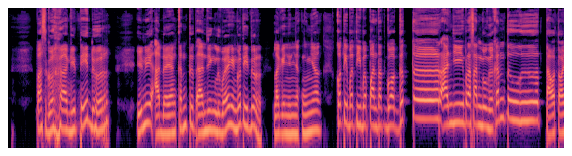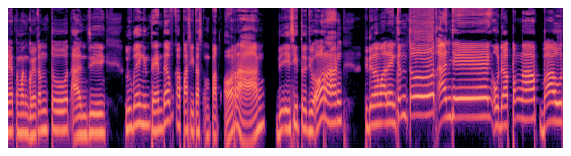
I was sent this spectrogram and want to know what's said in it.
pas gue lagi tidur, ini ada yang kentut anjing. Lu bayangin gue tidur, lagi nyenyak-nyenyak. Kok tiba-tiba pantat gue geter anjing. Perasaan gue gak kentut. Tahu-taunya teman gue kentut anjing. Lu bayangin tenda kapasitas empat orang diisi tujuh orang di dalam ada yang kentut, anjing, udah pengap, bau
